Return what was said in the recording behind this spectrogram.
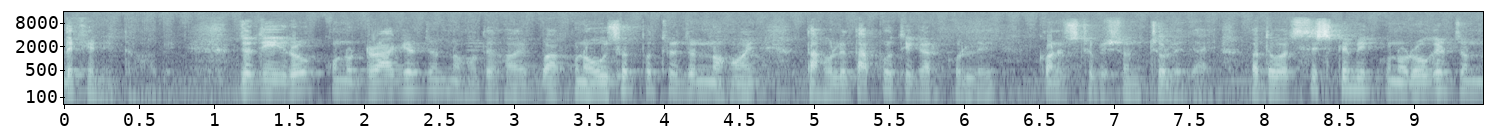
দেখে নিতে হবে। যদি রোগ কোনো ড্রাগের জন্য হতে হয় বা কোনো ঔষধপত্রের জন্য হয়, তাহলে তা প্রতিকার করলে কনস্টিপেশন চলে যায়। অথবা সিস্টেমিক কোনো রোগের জন্য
